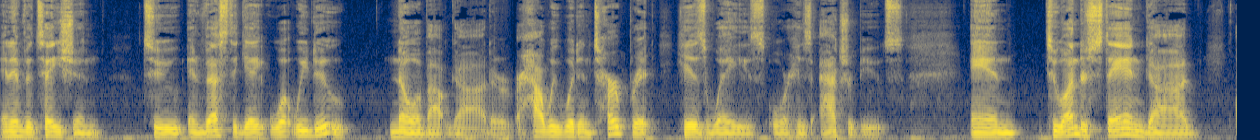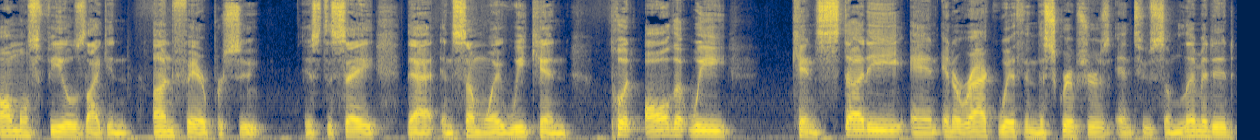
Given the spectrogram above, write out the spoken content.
an invitation to investigate what we do know about God or, how we would interpret his ways or his attributes. And to understand God almost feels like an unfair pursuit, is to say that in some way we can put all that we can study and interact with in the scriptures into some limited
